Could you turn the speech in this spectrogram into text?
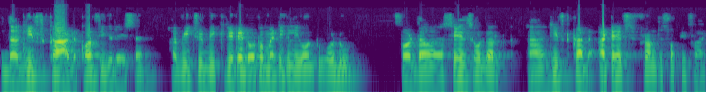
the gift card configuration uh, which will be created automatically onto Odoo for the sales order uh, gift card attached from the Shopify.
